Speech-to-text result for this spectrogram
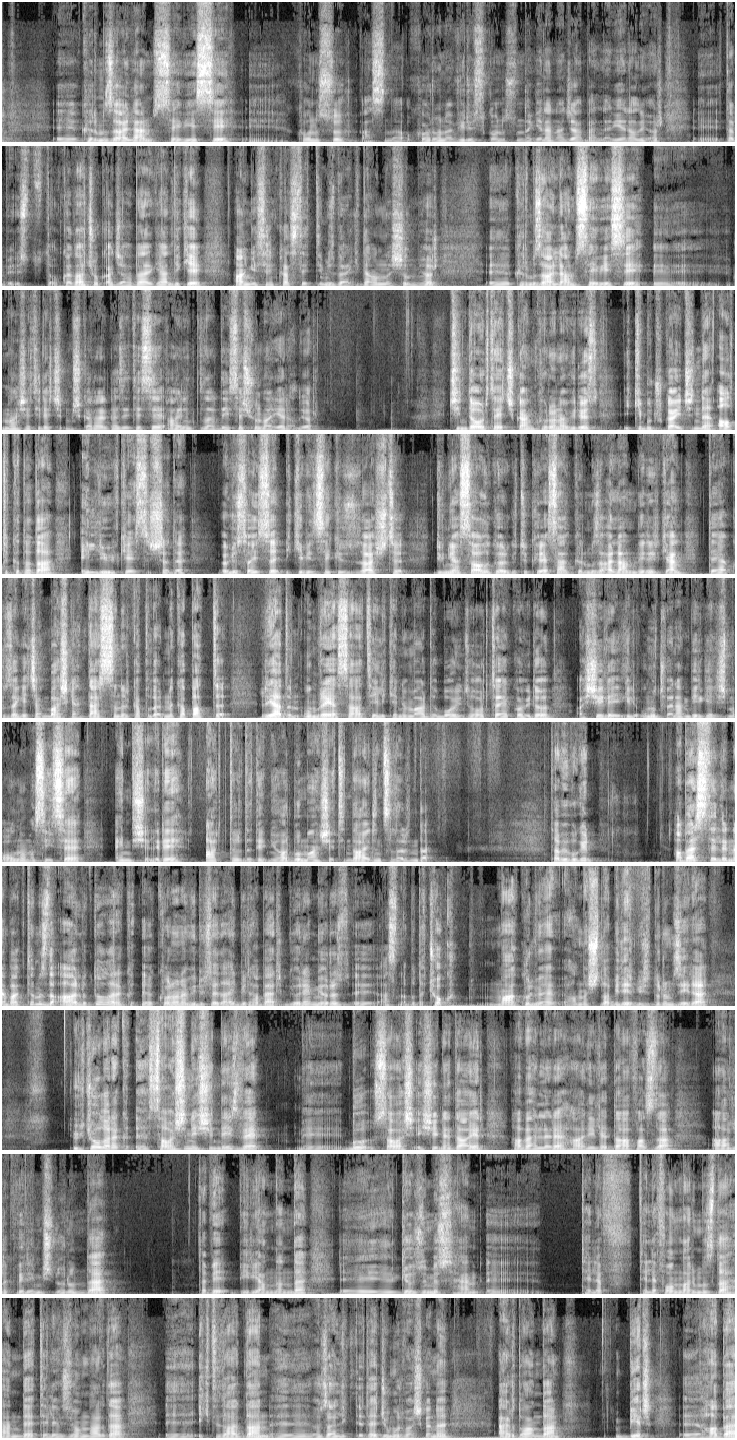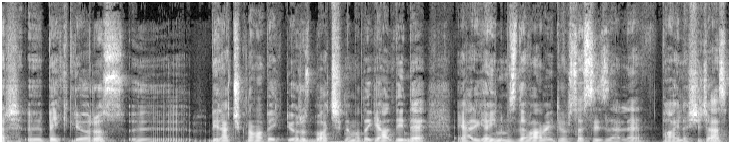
E, Kırmızı alarm seviyesi e, konusu aslında koronavirüs konusunda gelen acı haberler yer alıyor. Tabii üst üste o kadar çok acı haber geldi ki hangisini kastettiğimiz belki de anlaşılmıyor. Kırmızı alarm seviyesi manşetiyle çıkmış Karar gazetesi ayrıntılarda ise şunlar yer alıyor. Çin'de ortaya çıkan koronavirüs 2,5 ay içinde 6 kıtada 50 ülkeye sıçradı. Ölü sayısı 2800'ü aştı. Dünya Sağlık Örgütü küresel kırmızı alarm verirken teyakkuza geçen başkentler sınır kapılarını kapattı. Riyad'ın umre yasağı tehlikenin vardığı boyutu ortaya koydu. Aşı ile ilgili umut veren bir gelişme olmaması ise endişeleri arttırdı deniyor bu manşetinde ayrıntılarında. Tabi bugün Haber sitelerine baktığımızda ağırlıklı olarak e, koronavirüse dair bir haber göremiyoruz. E, aslında bu da çok makul ve anlaşılabilir bir durum. Zira ülke olarak e, savaşın eşindeyiz ve e, bu savaş eşiğine dair haberlere haliyle daha fazla ağırlık verilmiş durumda. Tabi bir yandan da e, gözümüz hem e, telef telefonlarımızda hem de televizyonlarda e, iktidardan e, özellikle de Cumhurbaşkanı Erdoğan'dan bir e, haber e, bekliyoruz, e, bir açıklama bekliyoruz. Bu açıklama da geldiğinde eğer yayınımız devam ediyorsa sizlerle paylaşacağız.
